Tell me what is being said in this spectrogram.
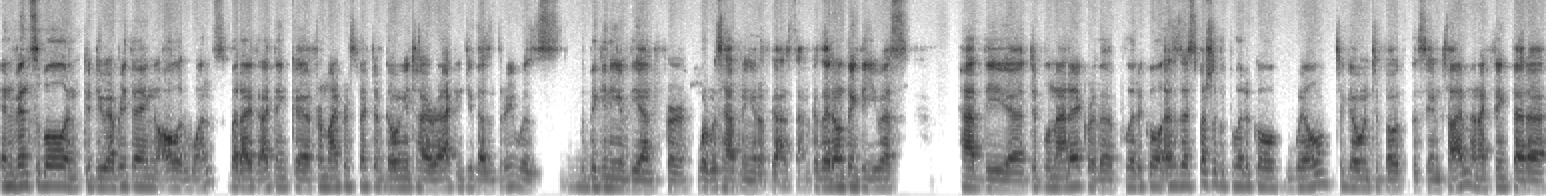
invincible and could do everything all at once but i, I think uh, from my perspective going into iraq in 2003 was the beginning of the end for what was happening in afghanistan because i don't think the us had the uh, diplomatic or the political especially the political will to go into both at the same time and i think that uh,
